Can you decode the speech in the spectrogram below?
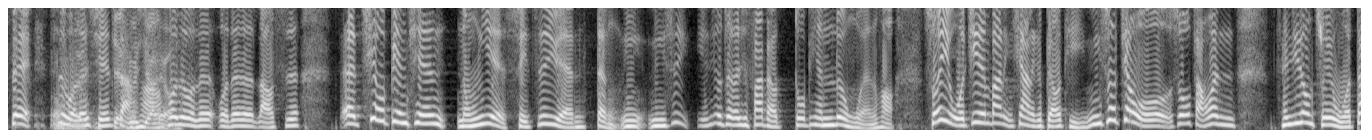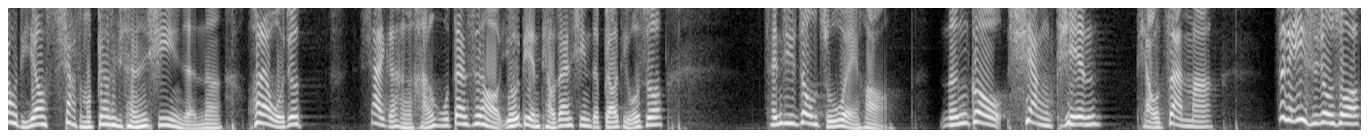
对，是我的学长哈，或者我的我的老师。呃，气候变迁、农业、水资源等，你你是研究这个，而且发表多篇论文哈。所以我今天帮你下了一个标题，你说叫我说访问陈吉仲主我到底要下什么标题才能吸引人呢？后来我就下一个很含糊，但是哈有点挑战性的标题，我说陈吉仲主委哈。能够向天挑战吗？这个意思就是说，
